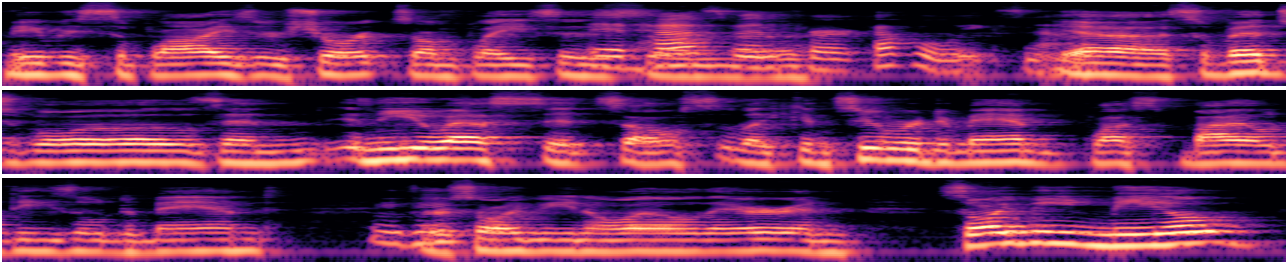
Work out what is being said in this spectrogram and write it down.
Maybe supplies are short some places. It has and, been uh, for a couple weeks now. yeah, so vegetable oils and in the U.S. it's also like consumer demand plus biodiesel demand Mhm. for soybean oil there and soybean meal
